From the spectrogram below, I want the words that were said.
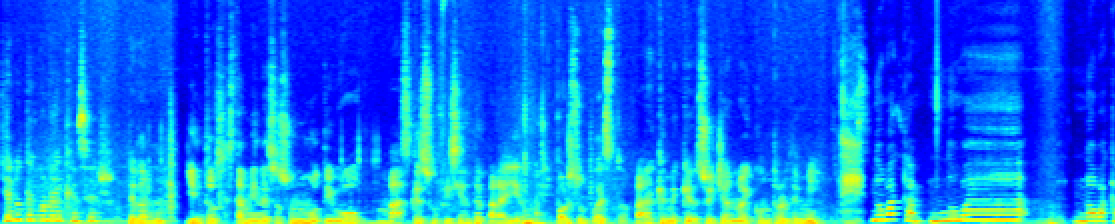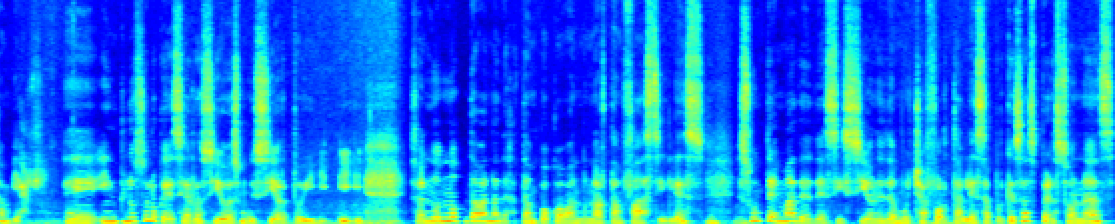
ya no tengo nada que hacer. De verdad. Y entonces también eso es un motivo más que suficiente para irme. Por supuesto. ¿Para qué me quedo si ya no hay control de mí? no va a cam- no va no va a cambiar. Eh, incluso lo que decía Rocío es muy cierto y, y- o sea no, no te van a dejar tampoco abandonar tan fácil. Es, es un tema de decisión y de mucha fortaleza porque esas personas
